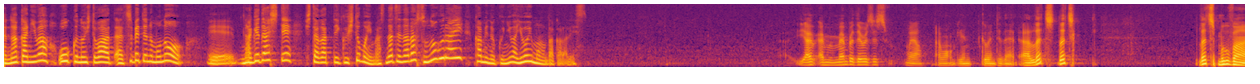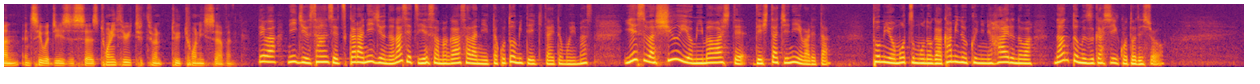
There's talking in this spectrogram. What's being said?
中には多くの人はすべてのものを、えー投げ出して従っていく人もいます。なぜならそのぐらい神の国は良いものだからです。I, I remember there was this. Well, I won't get, go into that. Uh, let's let's let's move on and see what Jesus says. Twenty-three to, 20 to twenty-seven. では23節から27節イエス様がさらに言ったことを見ていきたいと思います。イエスは周囲を見回して弟子たちに言われた。富を持つ者が神の国に入るのはなんと難しいことでしょう。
